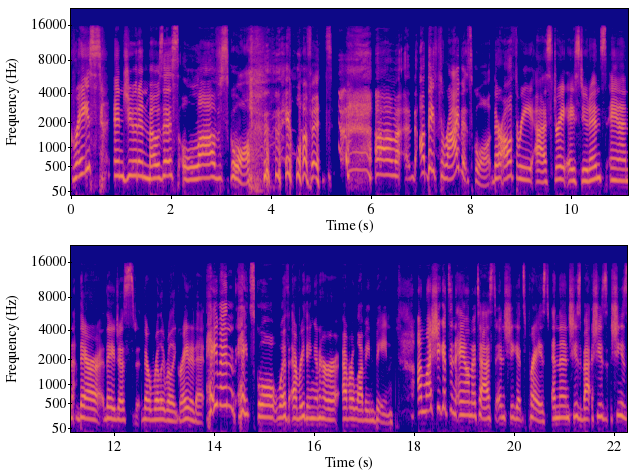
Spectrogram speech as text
Grace and Jude and Moses love school. they love it. Um, uh, they thrive at school. They're all three uh, straight A students, and they're they just they're really really great at it. Haven hates school with everything in her ever loving being, unless she gets an A on a test and she gets praised, and then she's back. She's she's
